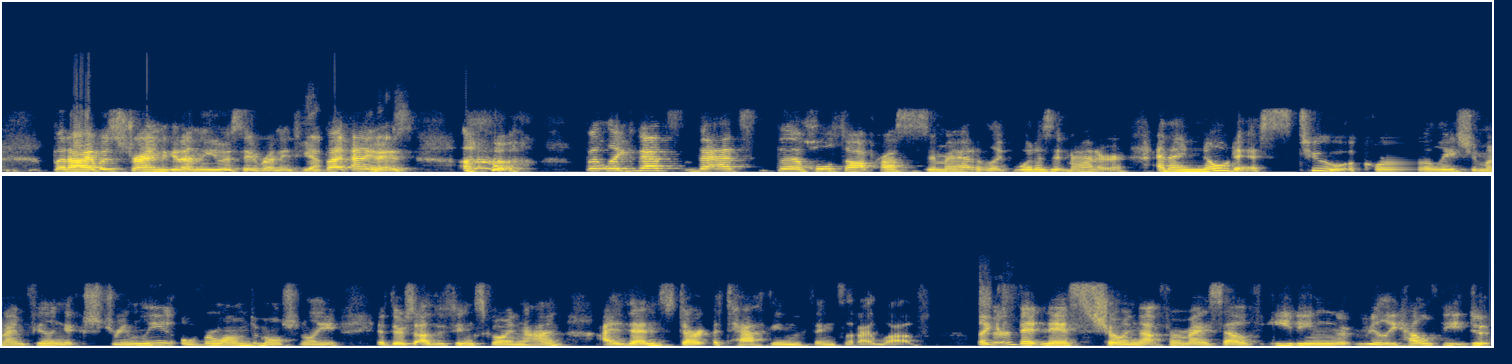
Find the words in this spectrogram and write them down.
but I was trying to get on the USA running team. Yeah. But anyways, but like that's that's the whole thought process in my head of like what does it matter? And I notice too a correlation when I'm feeling extremely overwhelmed emotionally, if there's other things going on, I then start attacking the things that I love. Like Sure. fitness, showing up for myself, eating really healthy, do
